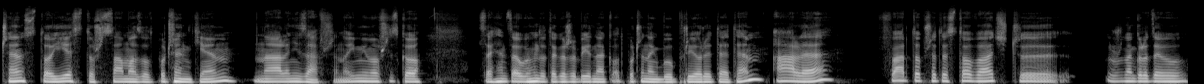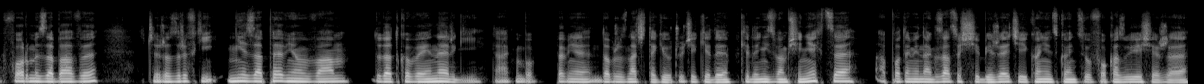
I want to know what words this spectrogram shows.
często jest tożsama z odpoczynkiem, no ale nie zawsze. No i mimo wszystko zachęcałbym do tego, żeby jednak odpoczynek był priorytetem, ale warto przetestować, czy różnego rodzaju formy zabawy czy rozrywki nie zapewnią wam dodatkowej energii, tak? No bo pewnie dobrze znacie takie uczucie, kiedy, kiedy nic wam się nie chce, a potem jednak za coś się bierzecie i koniec końców okazuje się, że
